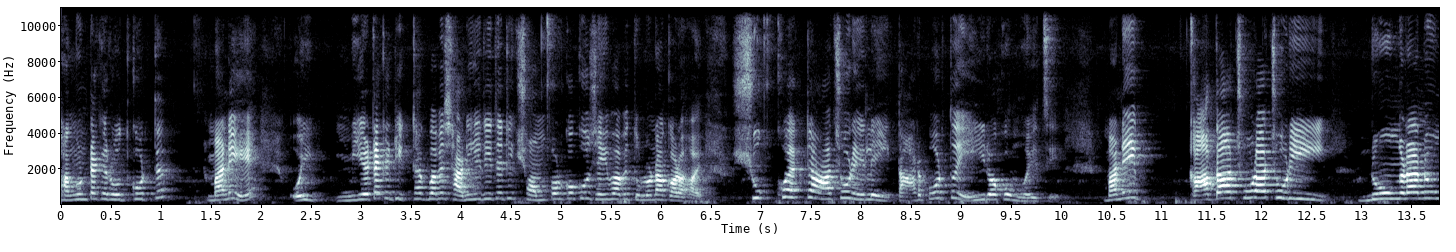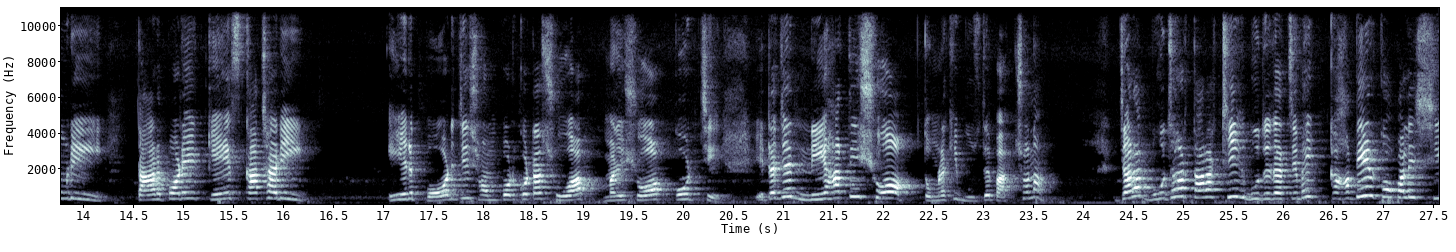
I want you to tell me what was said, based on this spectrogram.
ভাঙনটাকে রোধ করতে? মানে ওই ইয়েটাকে ঠিকঠাকভাবে সারিয়ে দিতে ঠিক সম্পর্ককেও সেইভাবে তুলনা করা হয়। সূক্ষ্ম একটা আঁচড় এলেই তারপর তো এই রকম হয়েছে। মানে কাদা ছোঁড়াছড়ি, নোংরা নোংরি, তারপরে কেস কাছারি, এরপর যে সম্পর্কটা শো আপ মানে শো আপ করছে, এটা যে নেহাতি শো আপ তোমরা কি বুঝতে পারছ না? যারা বোঝার তারা ঠিক বুঝে যাচ্ছে, ভাই, কাদের কপালে সি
